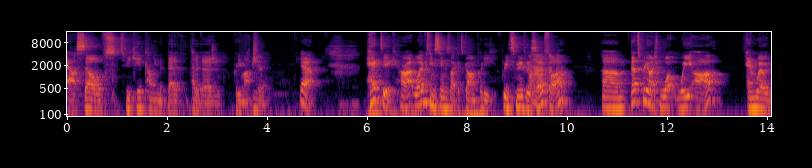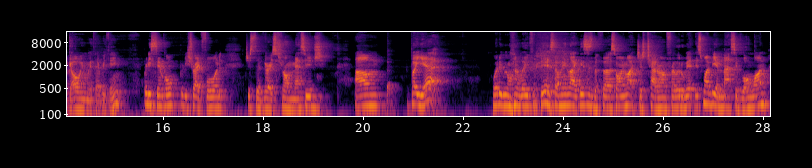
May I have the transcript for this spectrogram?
ourselves to be keep coming the better better version, pretty much. yeah. Yeah. Hectic. All right. Well, everything seems like it's going pretty pretty smoothly so far. Um, that's pretty much what we are and where we're going with everything. Pretty simple, pretty straightforward. Just a very strong message. Um, but yeah, where do we want to lead with this? I mean, like this is the first one. We might just chatter on for a little bit. This won't be a massive long one.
